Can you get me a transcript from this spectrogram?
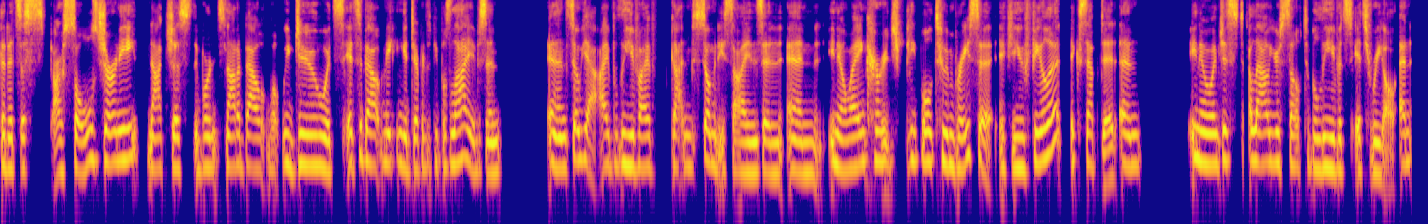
that it's a, our soul's journey, not just, it's not about what we do. It's, it's about making a difference in people's lives. And and so, yeah, I believe I've gotten so many signs and, and, you know, I encourage people to embrace it. If you feel it, accept it and, you know, and just allow yourself to believe it's, it's real. And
